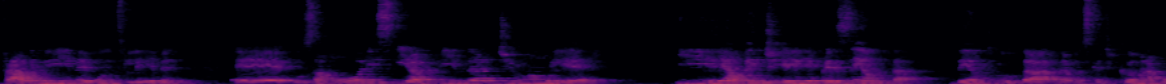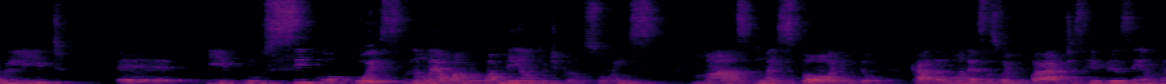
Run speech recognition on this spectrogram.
Frauenliebe und Leben é, os amores e a vida de uma mulher. E realmente ele representa dentro da, da música de câmara o lead é, e um ciclo, pois não é um agrupamento de canções, mas uma história. Então, cada uma dessas oito partes representa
